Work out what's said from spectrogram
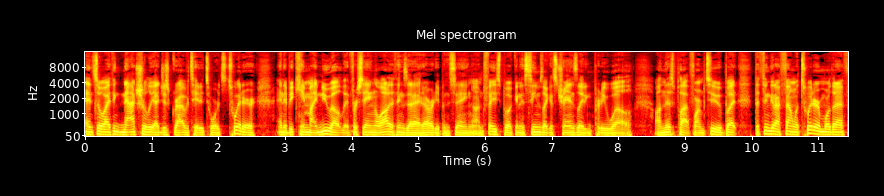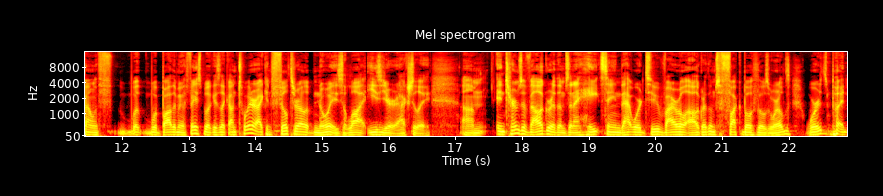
And so I think naturally I just gravitated towards Twitter and it became my new outlet for saying a lot of the things that I had already been saying on Facebook. And it seems like it's translating pretty well on this platform too. But the thing that I found with Twitter more than I found with what what bothered me with Facebook is like on Twitter I can filter out noise a lot easier actually. Um, in terms of algorithms, and I hate saying that word too, viral algorithms. Fuck both those words words, but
